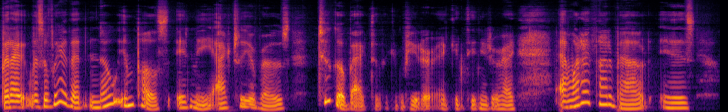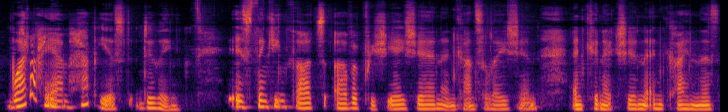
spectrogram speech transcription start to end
But I was aware that no impulse in me actually arose to go back to the computer and continue to write. And what I thought about is what I am happiest doing is thinking thoughts of appreciation and consolation and connection and kindness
